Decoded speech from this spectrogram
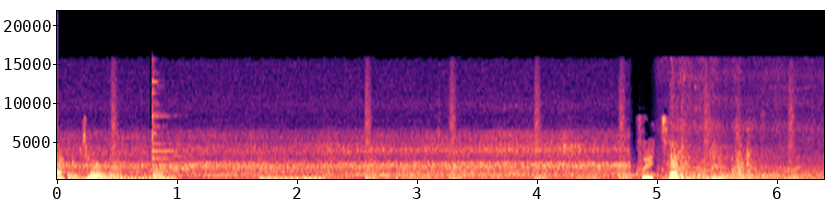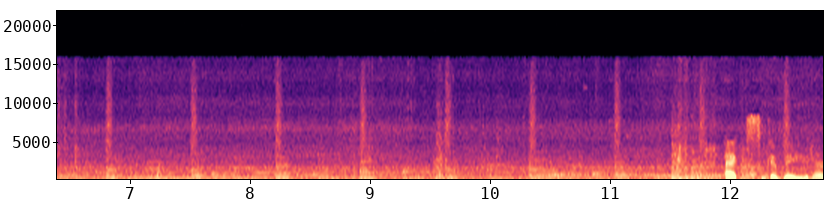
tractor 굴착기 excavator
